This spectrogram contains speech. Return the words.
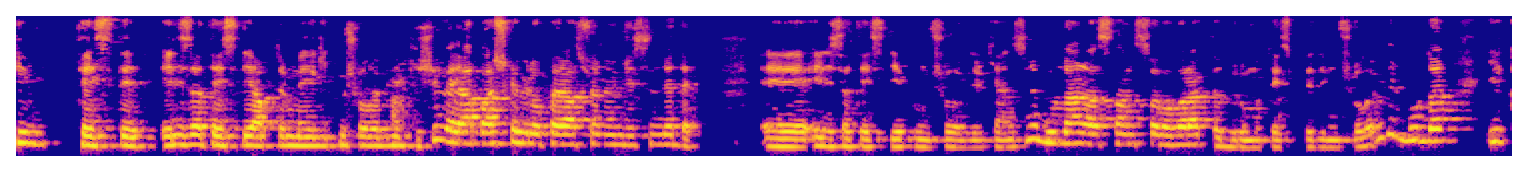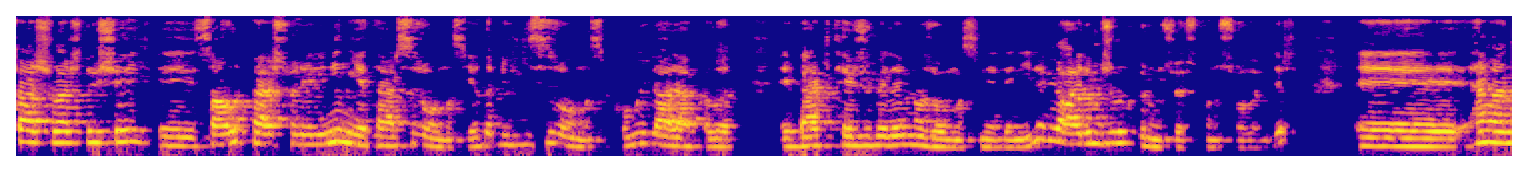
HIV testi, ELISA testi yaptırmaya gitmiş olabilir kişi veya başka bir operasyon öncesinde de e, ELISA testi yapılmış olabilir kendisine. Buradan rastlantısal olarak da durumu tespit edilmiş olabilir. Burada ilk karşılaştığı şey e, sağlık personelinin yetersiz olması ya da bilgisiz olması, konuyla alakalı e, belki tecrübelerin az olması nedeniyle bir ayrımcılık durumu söz konusu olabilir. E, hemen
